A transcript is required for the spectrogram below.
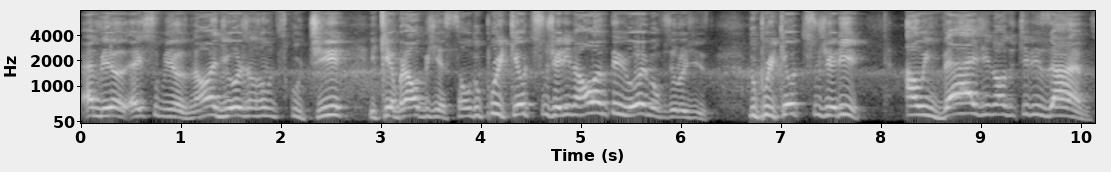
É mesmo, é isso mesmo. Na aula de hoje nós vamos discutir e quebrar a objeção do porquê eu te sugeri na aula anterior, meu fisiologista. Do porquê eu te sugeri, ao invés de nós utilizarmos,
